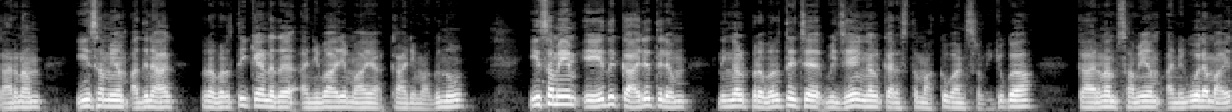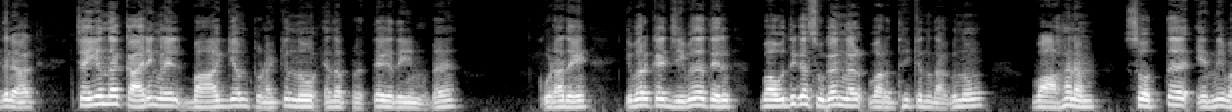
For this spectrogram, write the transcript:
കാരണം ഈ സമയം അതിനാൽ പ്രവർത്തിക്കേണ്ടത് അനിവാര്യമായ കാര്യമാകുന്നു. ഈ സമയം ഏത് കാര്യത്തിലും നിങ്ങൾ പ്രവർത്തിച്ച് വിജയങ്ങൾ കരസ്ഥമാക്കുവാൻ ശ്രമിക്കുക. കാരണം സമയം അനുകൂലമായതിനാൽ ചെയ്യുന്ന കാര്യങ്ങളിൽ ഭാഗ്യം തുണയ്ക്കുന്നു എന്ന പ്രത്യേകതയുമുണ്ട്. കൂടാതെ ഇവർക്ക് ജീവിതത്തിൽ ഭൗതിക സുഖങ്ങൾ വർദ്ധിക്കുന്നതാകുന്നു. വാഹനം സ്വത്ത് എന്നിവ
